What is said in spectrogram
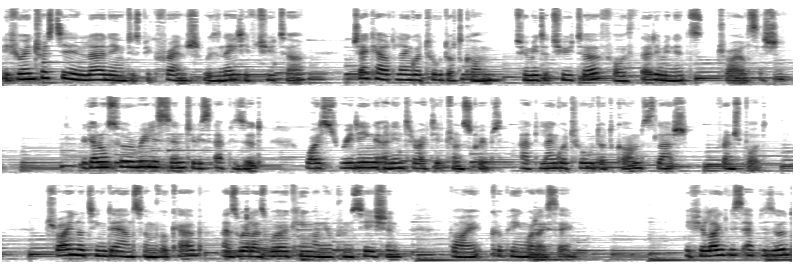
If you're interested in learning to speak French with a native tutor, check out languatalk.com to meet a tutor for a 30 minute trial session. You can also re listen to this episode whilst reading an interactive transcript at languatalk.com slash FrenchPod. Try noting down some vocab as well as working on your pronunciation by copying what I say. If you liked this episode,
